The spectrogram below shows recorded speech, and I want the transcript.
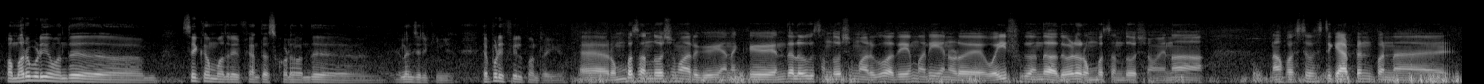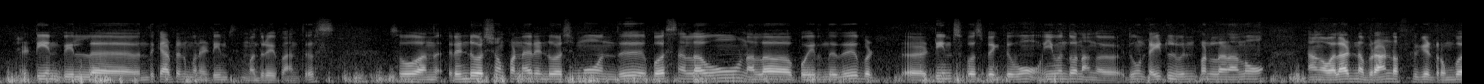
இப்போ மறுபடியும் வந்து சீக்கம் மதுரை பேந்தர்ஸ் கூட வந்து இணைஞ்சிருக்கீங்க. எப்படி ஃபீல் பண்ணுறீங்க ரொம்ப சந்தோஷமாக இருக்குது எனக்கு எந்த அளவுக்கு சந்தோஷமாக இருக்கோ அதே மாதிரி என்னோடய ஒய்ஃபுக்கு வந்து அதை விட ரொம்ப சந்தோஷம். ஏன்னா நான் ஃபஸ்ட்டு ஃபஸ்ட்டு கேப்டன் பண்ண டிஎன்பிஎல்ல வந்து கேப்டன் பண்ண டீம்ஸ் மதுரை பேந்தர்ஸ் ஸோ அந்த ரெண்டு வருஷம் பண்ண ரெண்டு வருஷமும் வந்து பர்சனலாகவும் நல்லா போயிருந்தது. பட் டீம்ஸ் பர்ஸ்பெக்டிவும் ஈவன் தோ நாங்கள் எதுவும் டைட்டில் வின் பண்ணலனாலும் நாங்கள் விளாடின பிராண்ட் ஆஃப் கிரிக்கெட் ரொம்ப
